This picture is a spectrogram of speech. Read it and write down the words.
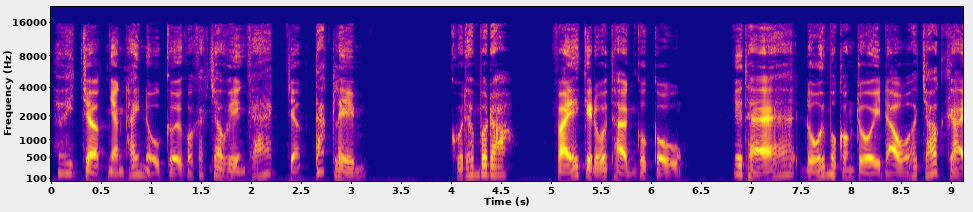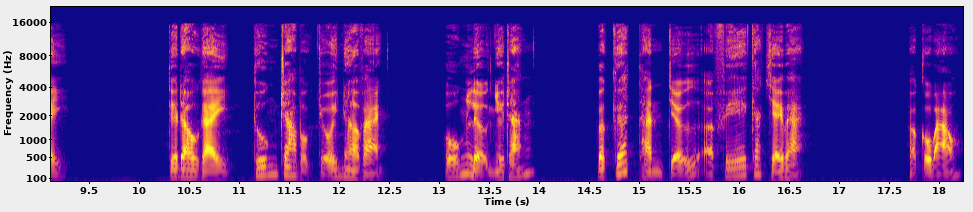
Harry chợt nhận thấy nụ cười của các giáo viên khác chợt tắt liệm. Cụ Dumbledore vẫy cây đũa thần của cụ, như thể đuổi một con ruồi đầu ở chót gậy. Từ đầu gậy tuôn ra một chuỗi nơ vàng, uốn lượn như trắng và kết thành chữ ở phía các dãy bàn. Và cô bảo,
